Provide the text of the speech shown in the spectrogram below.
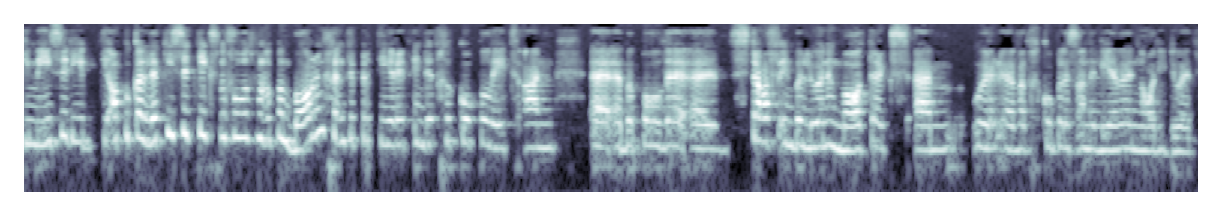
die mense die die apokaliptiese teks byvoorbeeld van Openbaring geïnterpreteer het en dit gekoppel het aan 'n uh, 'n bepaalde uh, straf en beloning matriks um oor uh, wat gekoppel is aan 'n lewe na die dood.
